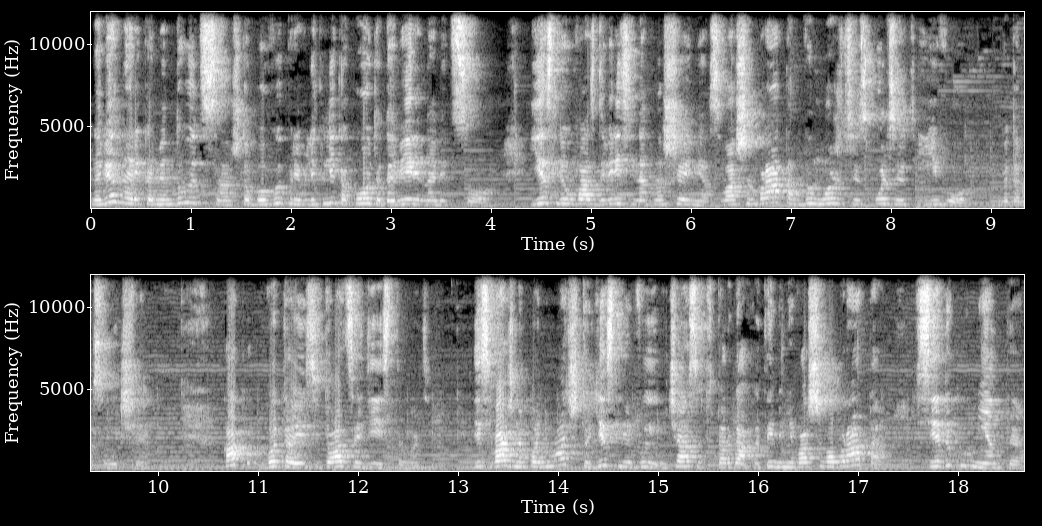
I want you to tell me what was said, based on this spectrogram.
Наверное, рекомендуется, чтобы вы привлекли какое-то доверенное лицо. Если у вас доверительные отношения с вашим братом, вы можете использовать и его в этом случае. Как в этой ситуации действовать? Здесь важно понимать, что если вы участвуете в торгах от имени вашего брата, все документы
